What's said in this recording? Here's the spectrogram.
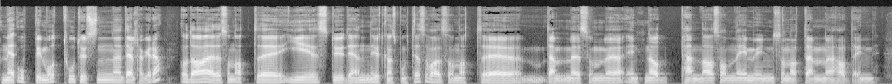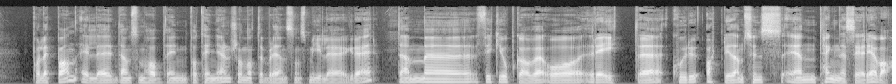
med oppimot 2000 deltakere. Og da er det sånn at eh, i studien i utgangspunktet så var det sånn at eh, de som enten hadde penna sånn i munnen sånn at de hadde den på leppene, eller de som hadde den på tennene, sånn at det ble en sånn smilegreier. De fikk i oppgave å rate hvor artig de syns en tegneserie var.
